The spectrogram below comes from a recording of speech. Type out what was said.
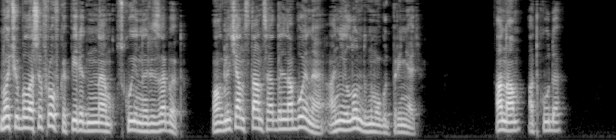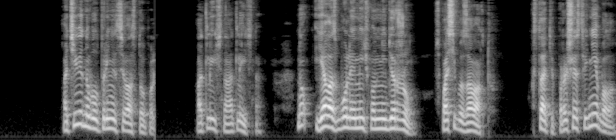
Ночью была шифровка, переданная нам с Куин Элизабет. У англичан станция дальнобойная, они и Лондон могут принять. А нам откуда? Очевидно, был принят Севастополь. Отлично, отлично. Ну, я вас более мичман не держу. Спасибо за вахту. Кстати, происшествий не было?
